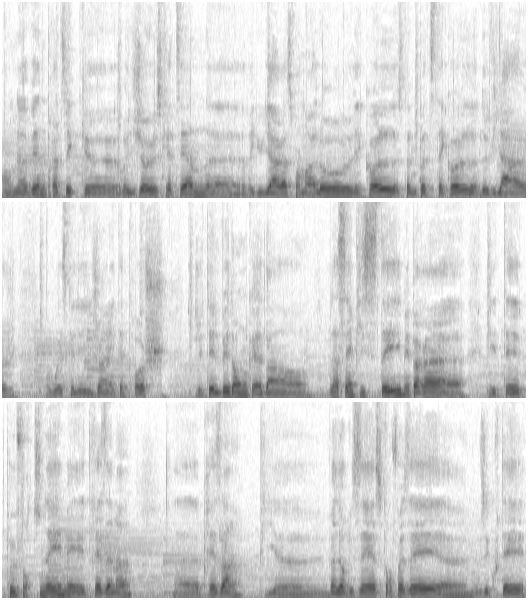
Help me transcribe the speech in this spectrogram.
on avait une pratique euh, religieuse chrétienne euh, régulière à ce moment-là. L'école, c'était une petite école de village où est-ce que les gens étaient proches. J'ai été élevé donc dans la simplicité. Mes parents étaient peu fortunés, mais très aimants, présents, puis valorisaient ce qu'on faisait, nous écoutaient.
